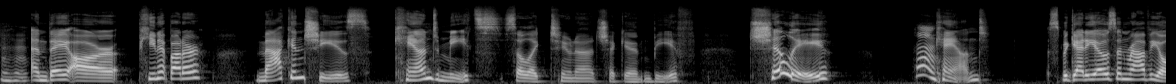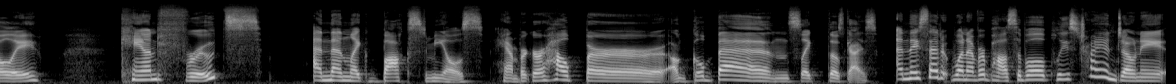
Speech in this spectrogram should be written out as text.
Mm-hmm. And they are peanut butter, mac and cheese, canned meats, so like tuna, chicken, beef, chili, hmm. canned, SpaghettiOs and ravioli, canned fruits, and then like boxed meals hamburger helper uncle ben's like those guys. And they said whenever possible please try and donate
